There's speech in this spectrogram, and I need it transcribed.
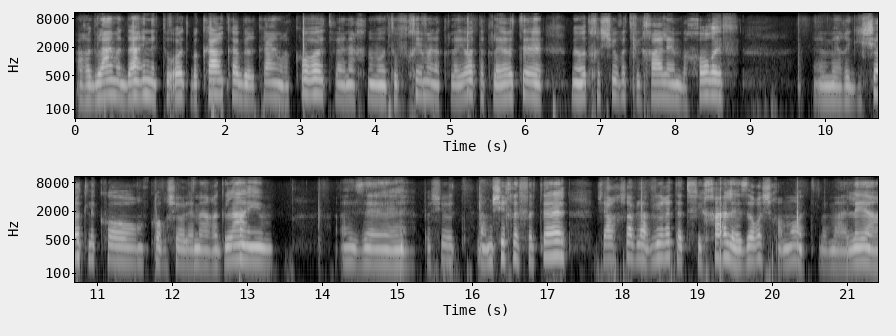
הרגליים עדיין נטועות בקרקע, ברכיים רכות, ואנחנו טובחים על הכליות. הכליות אה, מאוד חשוב הטפיחה עליהן בחורף. הן רגישות לקור, קור שעולה מהרגליים. אז uh, פשוט להמשיך לפתל, אפשר עכשיו להעביר את התפיחה לאזור השכמות, במעלה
